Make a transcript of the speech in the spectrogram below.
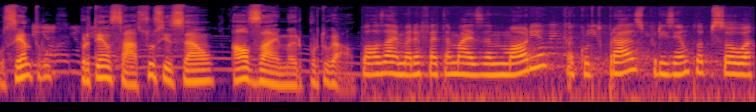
O centro pertence à Associação Alzheimer Portugal. O Alzheimer afeta mais a memória, a curto prazo, por exemplo, a pessoa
